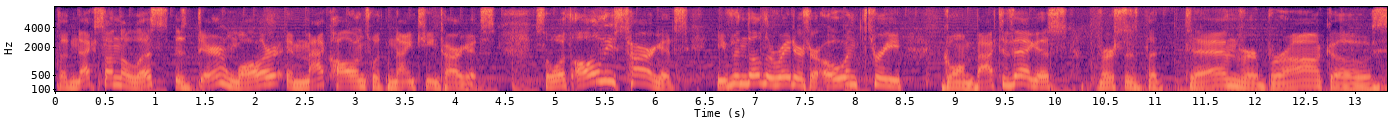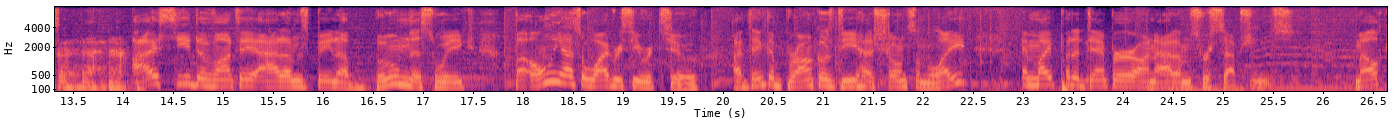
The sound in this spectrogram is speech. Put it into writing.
the next on the list is Darren Waller and Mack Hollins with 19 targets. So, with all these targets, even though the Raiders are 0 3 going back to Vegas versus the Denver Broncos, I see Adams being a boom this week, but only as a wide receiver, too. I think the Broncos D has shown some light and might put a damper on Adams' receptions. Melk,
